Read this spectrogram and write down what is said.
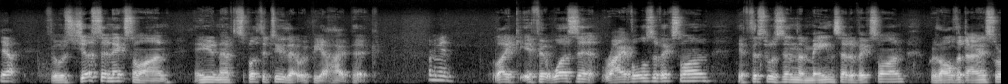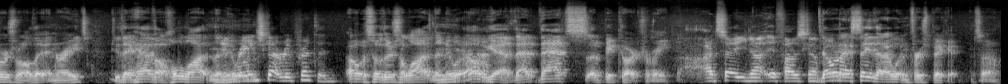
Yep. If it was just in Ixalan and you didn't have to split the two, that would be a high pick. What do you mean? Like, if it wasn't Rivals of Ixalan, if this was in the main set of Ixalan with all the dinosaurs, with all the Enrage, do they have a whole lot in the new one? Enrage got reprinted. Oh, so there's a lot in the new one? Oh, yeah, that that's a big card for me. I'd say you know if I was gonna play when I say that, I wouldn't first pick it, so.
